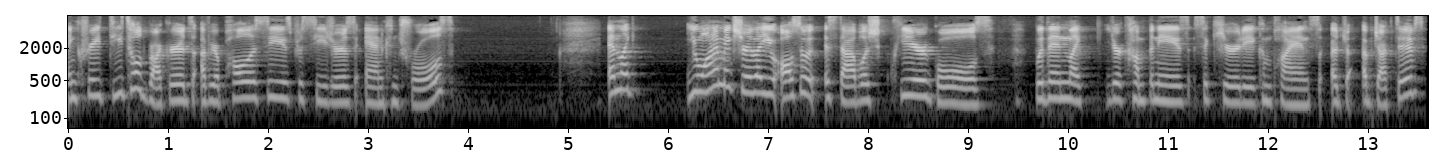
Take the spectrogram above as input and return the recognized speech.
and create detailed records of your policies, procedures, and controls. And like you want to make sure that you also establish clear goals within like your company's security compliance ob- objectives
